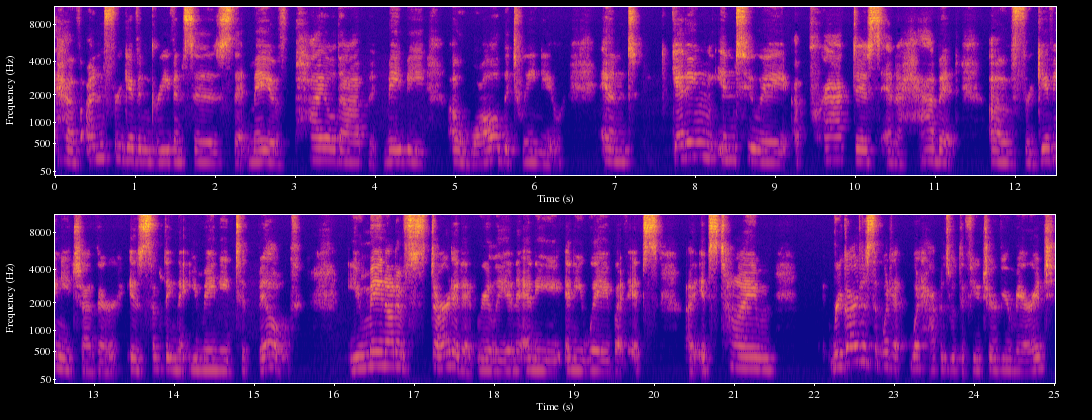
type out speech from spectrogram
have unforgiven grievances that may have piled up. It may be a wall between you. And getting into a, a practice and a habit of forgiving each other is something that you may need to build. You may not have started it really in any any way but it's uh, it's time regardless of what what happens with the future of your marriage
